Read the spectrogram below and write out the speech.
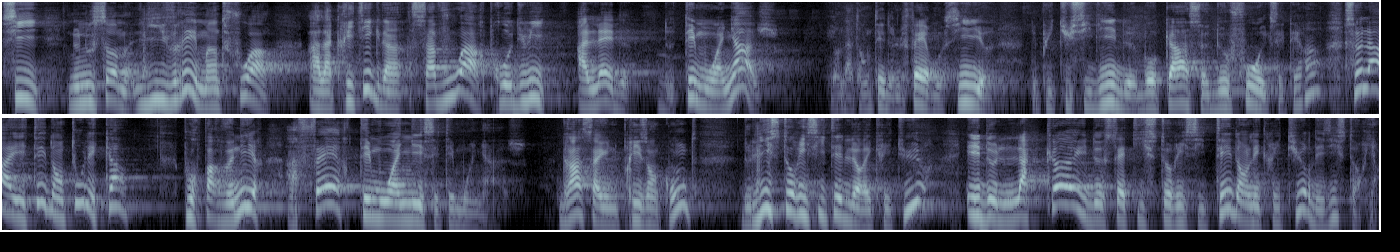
Si nous nous sommes livrés maintes fois à la critique d'un savoir produit à l'aide de témoignages, et on a tenté de le faire aussi euh, depuis Thucydide, Boccace, Defoe, etc. Cela a été dans tous les cas pour parvenir à faire témoigner ces témoignages, grâce à une prise en compte de l'historicité de leur écriture et de l'accueil de cette historicité dans l'écriture des historiens.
